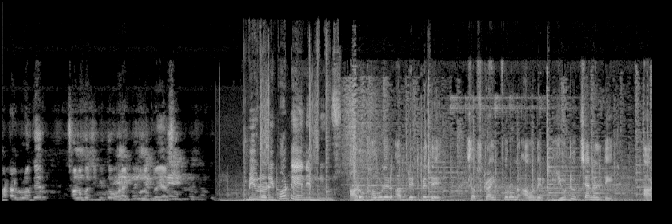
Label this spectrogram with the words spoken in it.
ঘাটাল ব্লকের ছ নম্বর জিপিতেও অনেক অনেকগুলোই আছে। Bureau report ANM news. আরও খবরের আপডেট পেতে সাবস্ক্রাইব করুন আমাদের ইউটিউব চ্যানেলটি আর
